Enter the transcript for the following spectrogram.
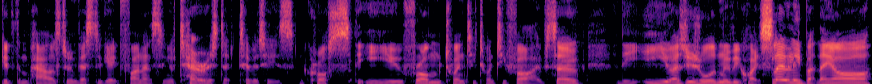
give them powers to investigate financing of terrorist activities across the EU from 2025. So the EU, as usual, is moving quite slowly, but they are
